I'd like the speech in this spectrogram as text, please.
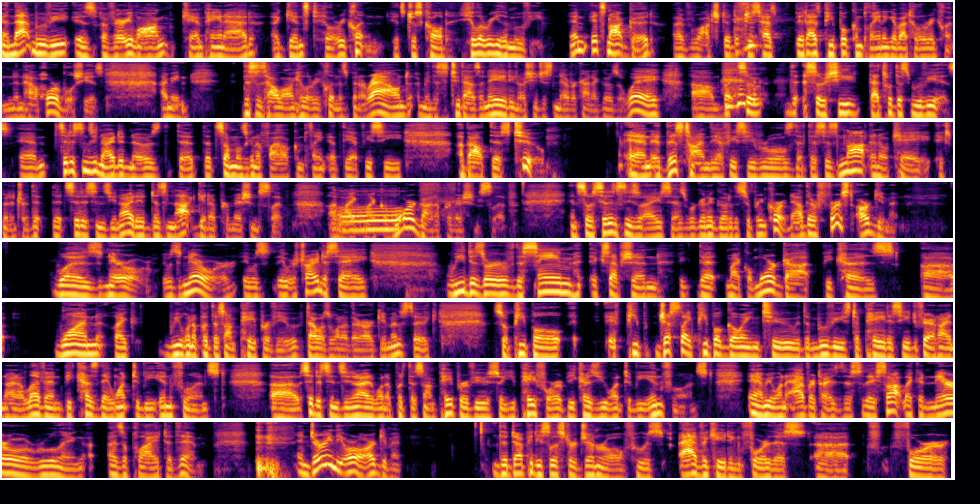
And that movie is a very long campaign ad against Hillary Clinton. It's just called Hillary the Movie and it's not good. I've watched it. It just has it has people complaining about Hillary Clinton and how horrible she is. I mean, this is how long Hillary Clinton has been around. I mean, this is 2008. You know, she just never kind of goes away. Um, but so th- so she that's what this movie is. And Citizens United knows that that someone's going to file a complaint at the FEC about this too. And at this time, the FEC rules that this is not an okay expenditure, that, that Citizens United does not get a permission slip, unlike oh. Michael Moore got a permission slip. And so Citizens United says, we're going to go to the Supreme Court. Now, their first argument was narrower. It was narrower. It was, they were trying to say, we deserve the same exception that Michael Moore got because, uh, one, like we want to put this on pay per view. That was one of their arguments. Like, so people if people just like people going to the movies to pay to see Fahrenheit 9/11 because they want to be influenced, uh, Citizens United want to put this on pay per view, so you pay for it because you want to be influenced, and we want to advertise this. So they sought like a narrower ruling as applied to them. and during the oral argument, the deputy solicitor general who was advocating for this uh, for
